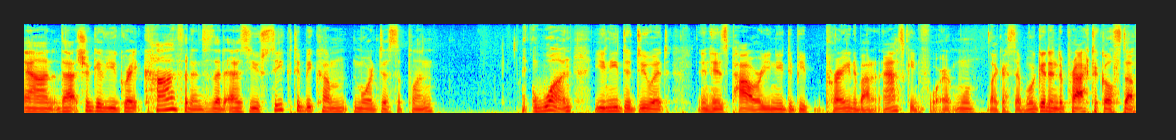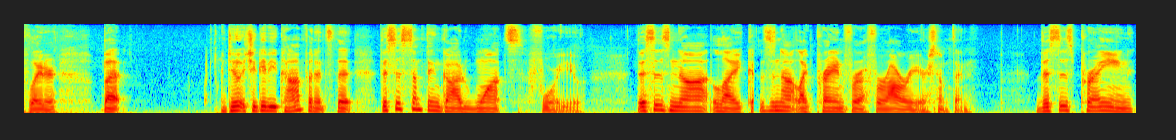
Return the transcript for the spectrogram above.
And that should give you great confidence that as you seek to become more disciplined, one, you need to do it in His power. You need to be praying about it and asking for it. Well, like I said, we'll get into practical stuff later, but do it should give you confidence that this is something God wants for you. This is not like this is not like praying for a Ferrari or something. This is praying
